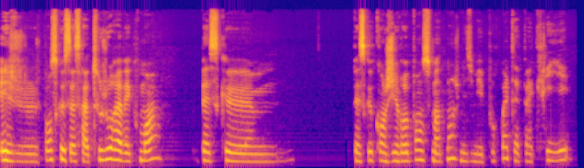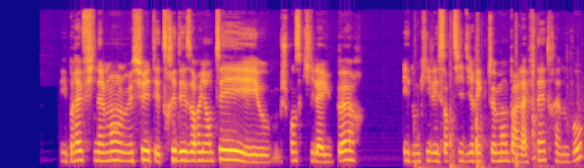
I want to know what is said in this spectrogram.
et je pense que ça sera toujours avec moi parce que parce que quand j'y repense maintenant je me dis mais pourquoi t'as pas crié? Et bref, finalement, le monsieur était très désorienté et je pense qu'il a eu peur. Et donc, il est sorti directement par la fenêtre à nouveau.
